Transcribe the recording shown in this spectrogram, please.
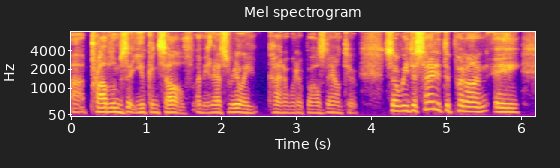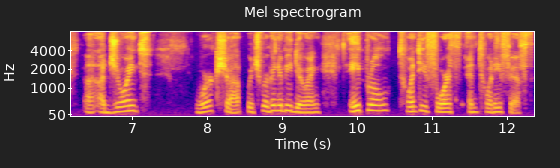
uh, problems that you can solve. I mean, that's really kind of what it boils down to. So we decided to put on a, a joint workshop, which we're going to be doing April 24th and 25th.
